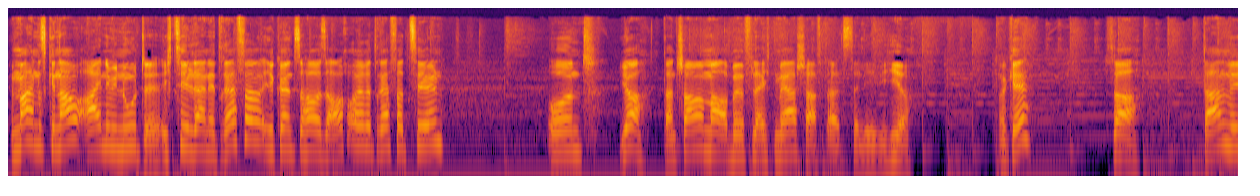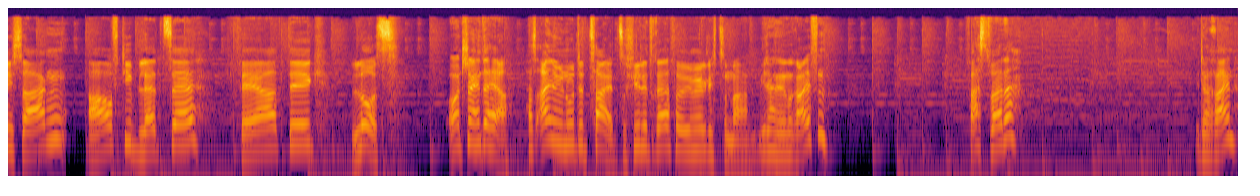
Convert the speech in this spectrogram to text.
Wir machen das genau eine Minute. Ich zähle deine Treffer, ihr könnt zu Hause auch eure Treffer zählen. Und ja, dann schauen wir mal, ob ihr vielleicht mehr schafft als der Levi hier. Okay? So, dann würde ich sagen, auf die Plätze, fertig, los. Und schnell hinterher. Hast eine Minute Zeit, so viele Treffer wie möglich zu machen. Wieder an den Reifen. Fast weiter. Wieder rein.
